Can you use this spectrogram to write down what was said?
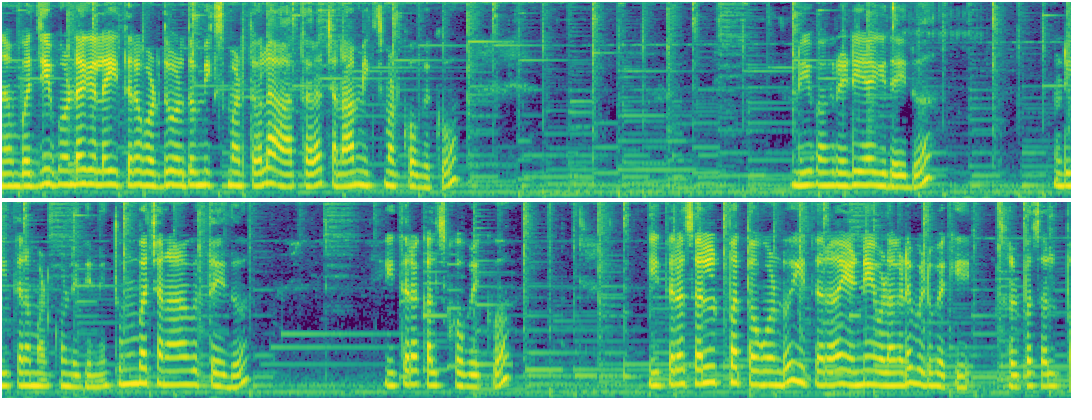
ನಾವು ಬಜ್ಜಿ ಬೋಂಡಾಗೆಲ್ಲ ಈ ಥರ ಹೊಡೆದು ಹೊಡೆದು ಮಿಕ್ಸ್ ಮಾಡ್ತೇವಲ್ಲ, ಆ ಥರ ಚೆನ್ನಾಗಿ ಮಿಕ್ಸ್ ಮಾಡ್ಕೋಬೇಕು. ಇವಾಗ ರೆಡಿಯಾಗಿದೆ ಇದು. ನೋಡಿ, ಈ ಥರ ಮಾಡ್ಕೊಂಡಿದ್ದೀನಿ. ತುಂಬ ಚೆನ್ನಾಗುತ್ತೆ ಇದು. ಈ ಥರ ಕಲಿಸ್ಕೋಬೇಕು. ಈ ಥರ ಸ್ವಲ್ಪ ತಗೊಂಡು ಈ ಥರ ಎಣ್ಣೆ ಒಳಗಡೆ ಬಿಡಬೇಕು. ಸ್ವಲ್ಪ ಸ್ವಲ್ಪ.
